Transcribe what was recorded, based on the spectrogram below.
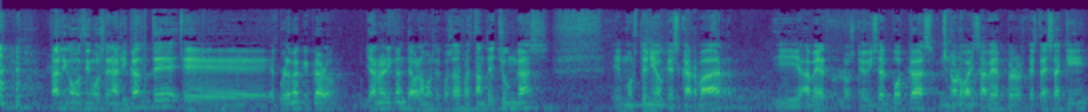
Tal y como hicimos en Alicante, eh, el problema es que, claro, ya en Alicante hablamos de cosas bastante chungas, hemos tenido que escarbar y, a ver, los que oís el podcast no lo vais a ver, pero los que estáis aquí,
